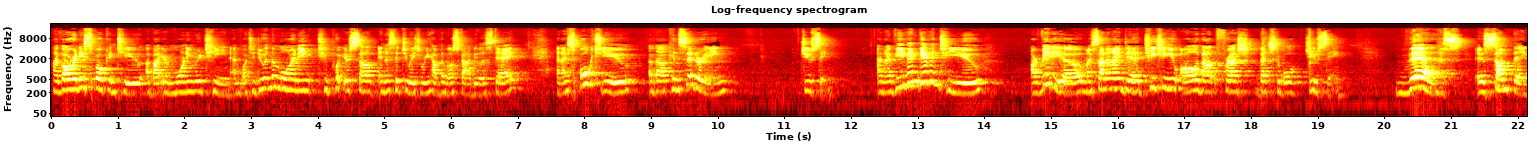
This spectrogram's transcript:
I've already spoken to you about your morning routine and what to do in the morning to put yourself in a situation where you have the most fabulous day. And I spoke to you about considering juicing. And I've even given to you our video, my son and I did, teaching you all about fresh vegetable juicing. This is something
